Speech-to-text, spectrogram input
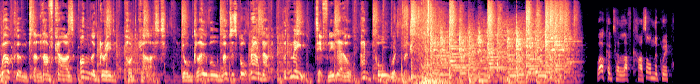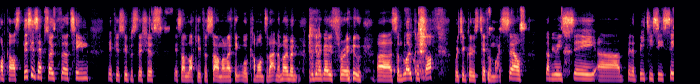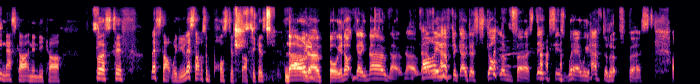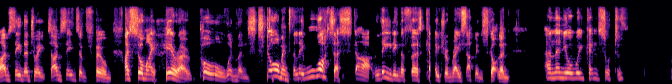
Welcome to the Love Cars on the Grid podcast, your global motorsport roundup with me, Tiff Needell, and Paul Woodman. Welcome to Love Cars on the Grid podcast. This is episode 13. If you're superstitious, it's unlucky for some, and I think we'll come on to that in a moment. We're going to go through uh, some local stuff, which includes Tiff and myself, WEC, a uh, bit of BTCC, NASCAR, and IndyCar. First, Tiff, let's start with you. Let's start with some positive stuff because no, I, no, Paul, you're not getting no, no, no, no. I, we have to go to Scotland first. This is where we have to look first. I've seen the tweets. I've seen some film. I saw my hero, Paul Woodman, storm into the lead. What a start, leading the first Caterham race up in Scotland. And then your weekend sort of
